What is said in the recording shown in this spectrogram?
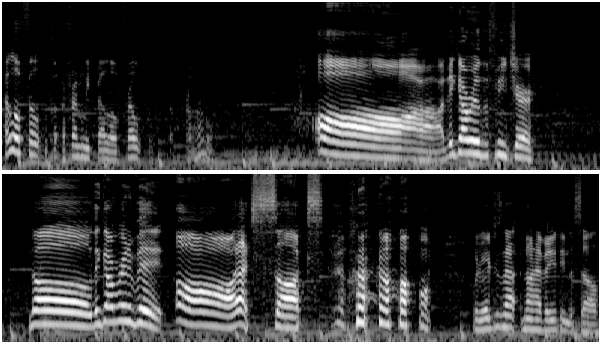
Hello, fel friendly fellow. Fel oh. Oh, they got rid of the feature. No, they got rid of it. Oh, that sucks. Wait, do I just not, not have anything to sell?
